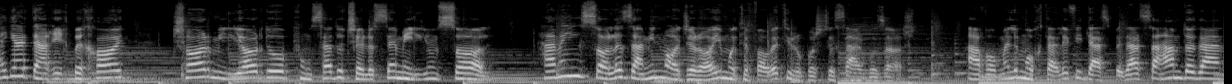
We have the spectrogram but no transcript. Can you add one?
اگر دقیق بخواید 4 میلیارد و 543 میلیون سال. همه این سالا زمین ماجراهای متفاوتی رو پشت سر گذاشت. عوامل مختلفی دست به دست هم دادن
